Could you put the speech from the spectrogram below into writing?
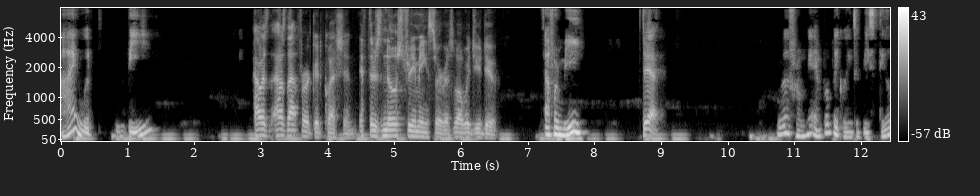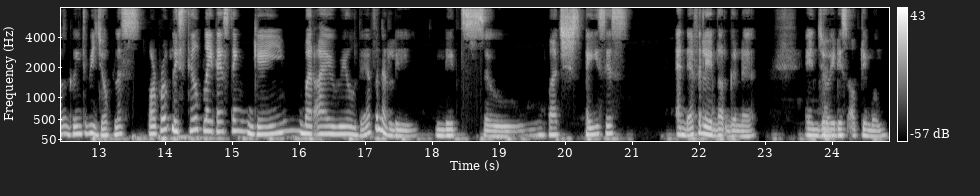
I would be How is how's that for a good question? If there's no streaming service, what would you do? uh, for me. Yeah. Well, for me, I'm probably going to be still going to be jobless or probably still playtesting game, but I will definitely need so much spaces and definitely not gonna enjoy this optimum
